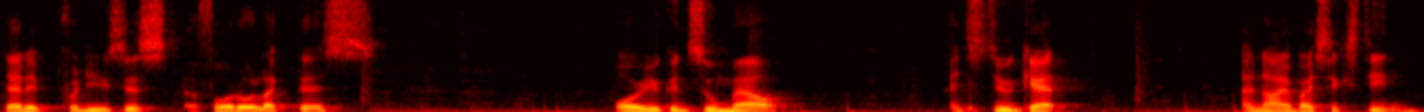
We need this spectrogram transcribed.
that it produces a photo like this, or you can zoom out and still get an 9 by 16.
